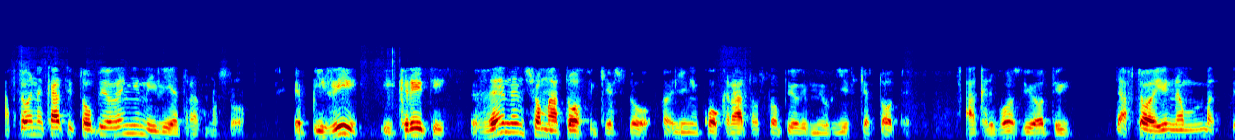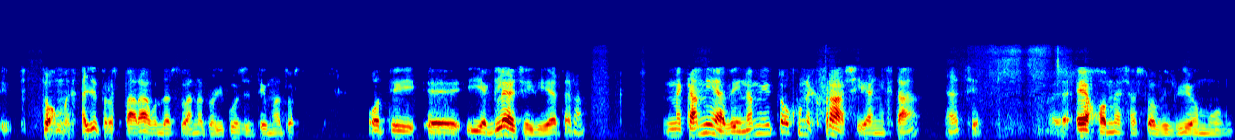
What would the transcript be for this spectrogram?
Αυτό είναι κάτι το οποίο δεν είναι ιδιαίτερα γνωστό. Επειδή η Κρήτη δεν ενσωματώθηκε στο ελληνικό κράτος το οποίο δημιουργήθηκε τότε. Ακριβώς διότι και αυτό είναι το μεγαλύτερος παράγοντας του ανατολικού ζητήματος ότι ε, οι Εγγλέζοι ιδιαίτερα με καμία δύναμη το έχουν εκφράσει ανοιχτά. Έτσι. Ε, έχω μέσα στο βιβλίο μου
